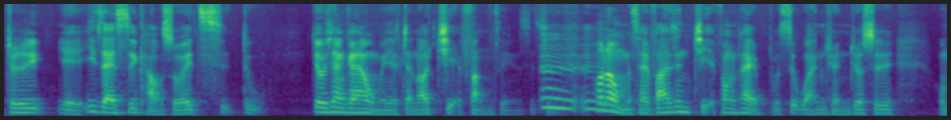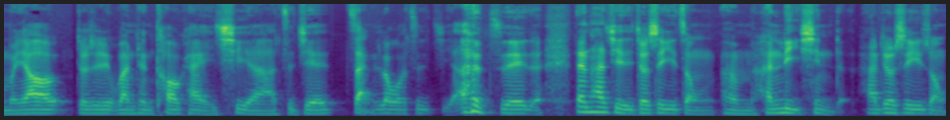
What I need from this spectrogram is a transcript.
就是也一直在思考所谓尺度。就像刚才我们也讲到解放这件事情，嗯嗯、后来我们才发现解放它也不是完全就是我们要就是完全抛开一切啊，直接展露自己啊之类的。但它其实就是一种嗯很理性的，它就是一种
